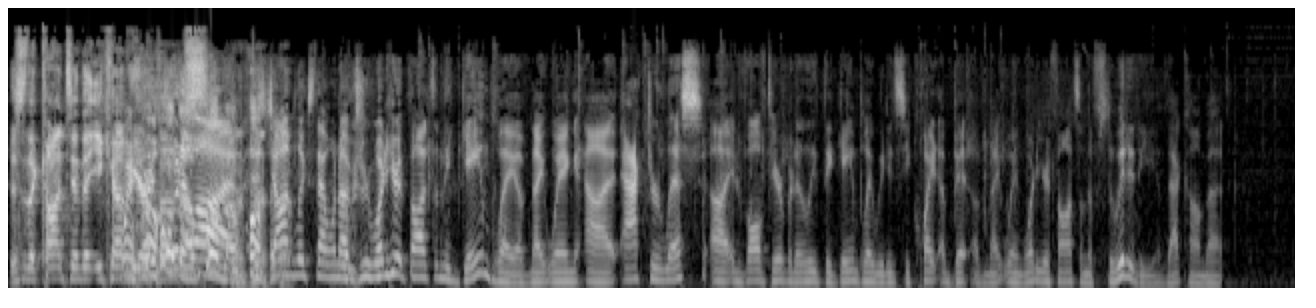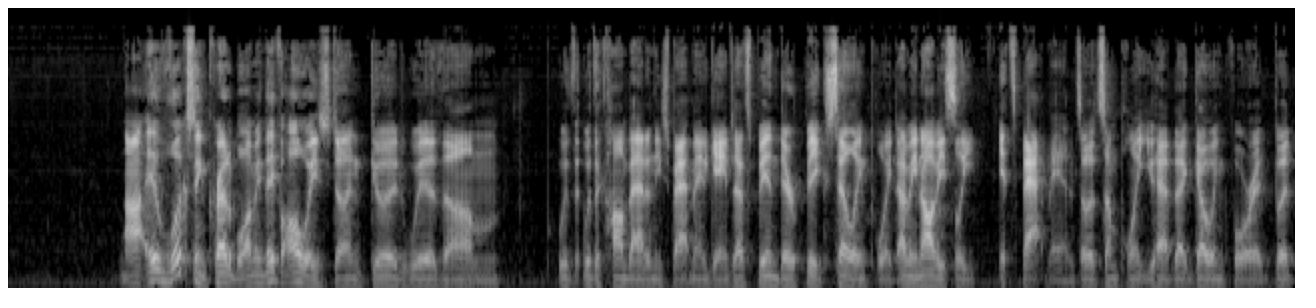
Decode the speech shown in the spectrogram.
This is the content that you come Wait, here hold for. up, hold up, hold up. John looks that one up. Drew, what are your thoughts on the gameplay of Nightwing? Uh, actorless uh, involved here, but at least the gameplay we did see quite a bit of Nightwing. What are your thoughts on the fluidity of that combat? Uh, it looks incredible. I mean, they've always done good with um, with with the combat in these Batman games. That's been their big selling point. I mean, obviously it's Batman, so at some point you have that going for it. But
